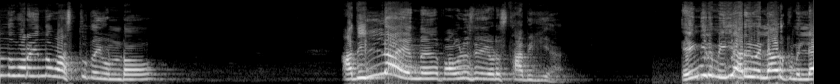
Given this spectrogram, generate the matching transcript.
എന്ന് പറയുന്ന വസ്തുതയുണ്ടോ? അതില്ല എന്ന് പൗലോസ്ലിയോട് സ്ഥാപിക്കുക എങ്കിലും ഈ അറിവ് എല്ലാവർക്കുമില്ല.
